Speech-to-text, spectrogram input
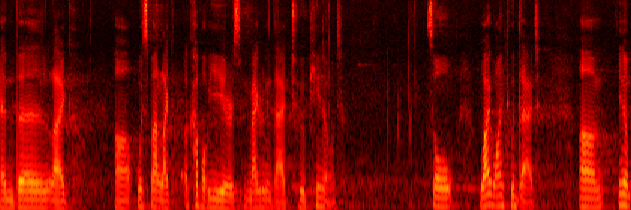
and then like uh, we spent like a couple of years migrating that to Pinot. So why want to that? Um, you know,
